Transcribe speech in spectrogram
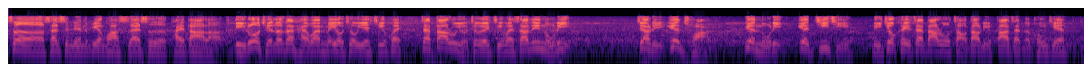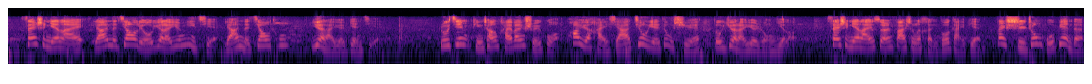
这三十年的变化实在是太大了。你若觉得在台湾没有就业机会，在大陆有就业机会，只要你努力，只要你愿闯、愿努力、愿积极，你就可以在大陆找到你发展的空间。三十年来，两岸的交流越来越密切，两岸的交通越来越便捷。如今品尝台湾水果、跨越海峡、就业就学都越来越容易了。三十年来，虽然发生了很多改变，但始终不变的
